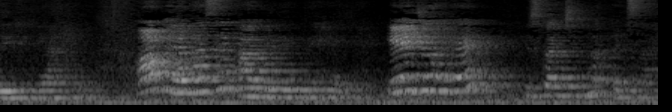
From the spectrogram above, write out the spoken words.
देख लिया है। अब यहाँ से आगे देखते हैं। ये जो है, इसका चिन्ह ऐसा है।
